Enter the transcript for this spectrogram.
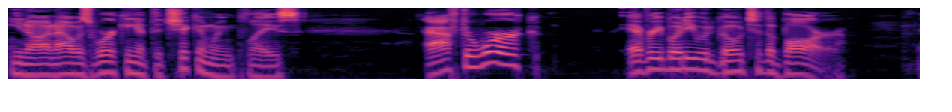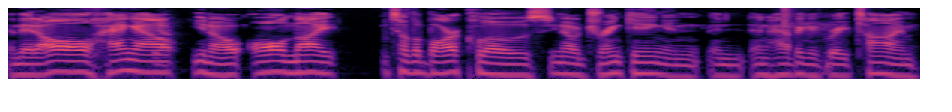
you know, and I was working at the chicken wing place. After work, everybody would go to the bar, and they'd all hang out, yeah. you know, all night until the bar closed, you know, drinking and, and, and having a great time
